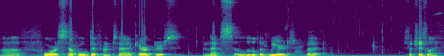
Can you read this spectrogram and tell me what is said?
uh, for several different uh, characters, and that's a little bit weird, but such is life.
